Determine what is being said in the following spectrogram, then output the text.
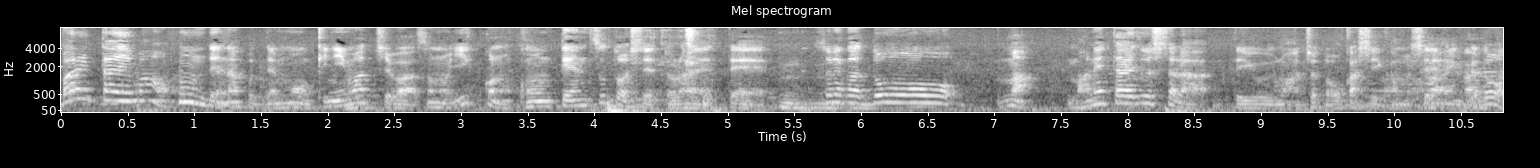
媒体は本でなくてもキニマッチはその一個のコンテンツとして捉えて、うん。それがどうまあマネタイズしたらっていうのはちょっとおかしいかもしれへんけど、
